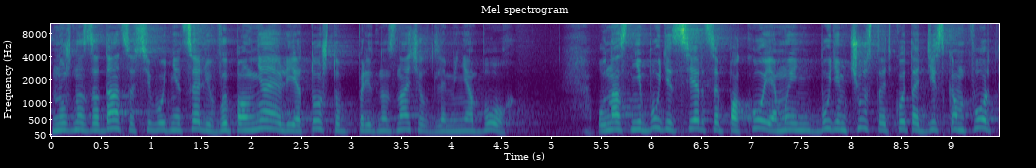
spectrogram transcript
нужно задаться сегодня целью, выполняю ли я то, что предназначил для меня Бог. У нас не будет сердца покоя, мы будем чувствовать какой-то дискомфорт,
